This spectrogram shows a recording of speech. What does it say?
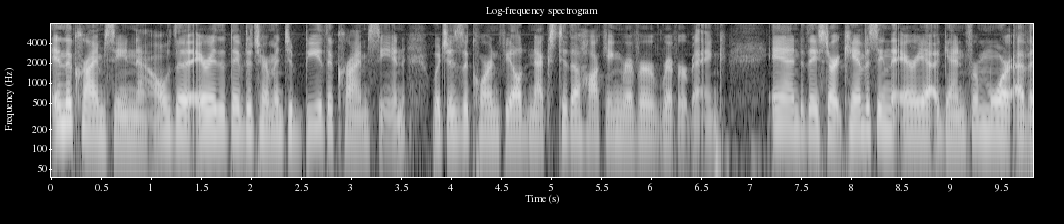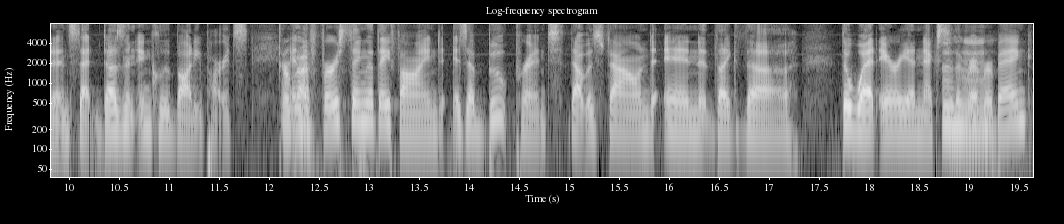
in the crime scene now, the area that they've determined to be the crime scene, which is the cornfield next to the Hocking River riverbank. And they start canvassing the area again for more evidence that doesn't include body parts. Okay. And the first thing that they find is a boot print that was found in like the the wet area next to the Mhm. riverbank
